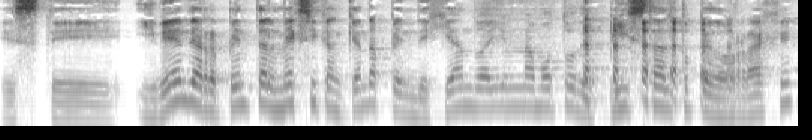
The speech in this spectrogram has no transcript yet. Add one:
este, y ven de repente al Mexican que anda pendejeando ahí en una moto de pista, alto pedorraje.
